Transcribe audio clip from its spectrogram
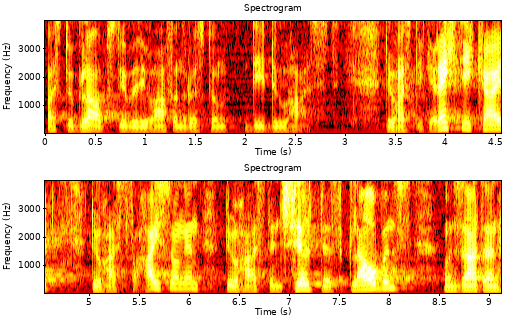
was du glaubst über die Waffenrüstung, die du hast. Du hast die Gerechtigkeit, du hast Verheißungen, du hast den Schild des Glaubens und Satan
